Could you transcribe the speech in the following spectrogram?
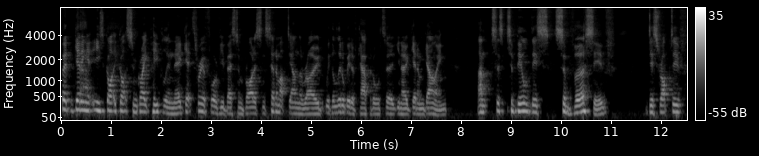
But getting it, he's got got some great people in there. Get three or four of your best and brightest and set them up down the road with a little bit of capital to, you know, get them going. Um, to, to build this subversive, disruptive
